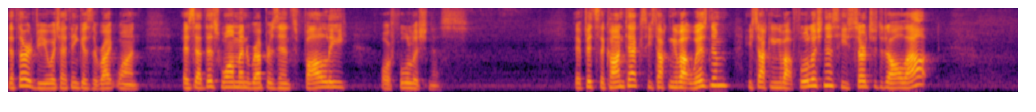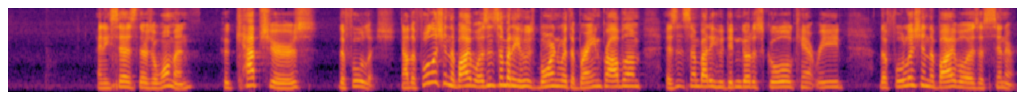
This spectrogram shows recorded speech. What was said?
The third view, which I think is the right one, is that this woman represents folly or foolishness. It fits the context. He's talking about wisdom, he's talking about foolishness. He searched it all out. And he says there's a woman who captures the foolish. Now, the foolish in the Bible isn't somebody who's born with a brain problem, isn't somebody who didn't go to school, can't read. The foolish in the Bible is a sinner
